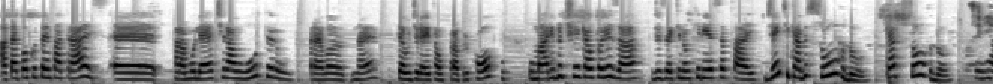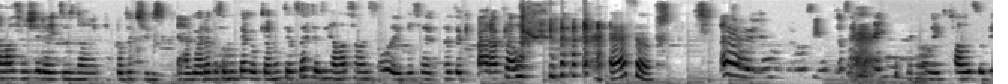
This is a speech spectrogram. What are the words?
Até pouco tempo atrás, é, para a mulher tirar o útero, para ela né, ter o direito ao próprio corpo, o marido tinha que autorizar, dizer que não queria ser pai. Gente, que absurdo! Que absurdo! Sim, em relação aos direitos né, reprodutivos. Agora você me pegou, que eu não tenho certeza em relação a essa lei. Você, eu tenho que parar pra ler. Essa? É, eu, assim, eu sei que tem uma lei que fala sobre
